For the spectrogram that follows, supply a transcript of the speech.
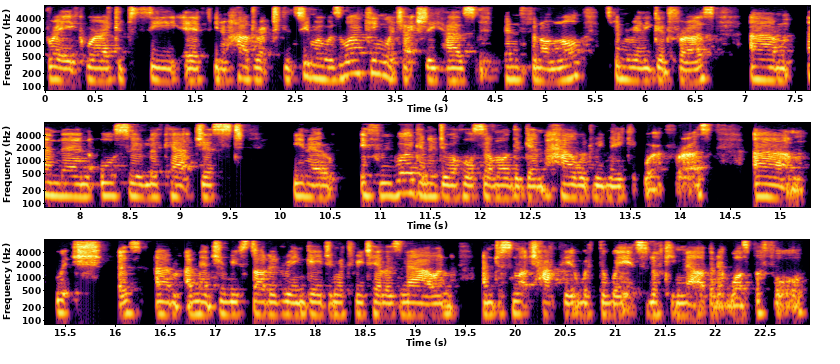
break where I could see if, you know, how direct to consumer was working, which actually has been phenomenal. It's been really good for us um, and then also look at just you know if we were going to do a wholesale model again how would we make it work for us? Um, which as um, i mentioned we've started re-engaging with retailers now and i'm just much happier with the way it's looking now than it was before.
